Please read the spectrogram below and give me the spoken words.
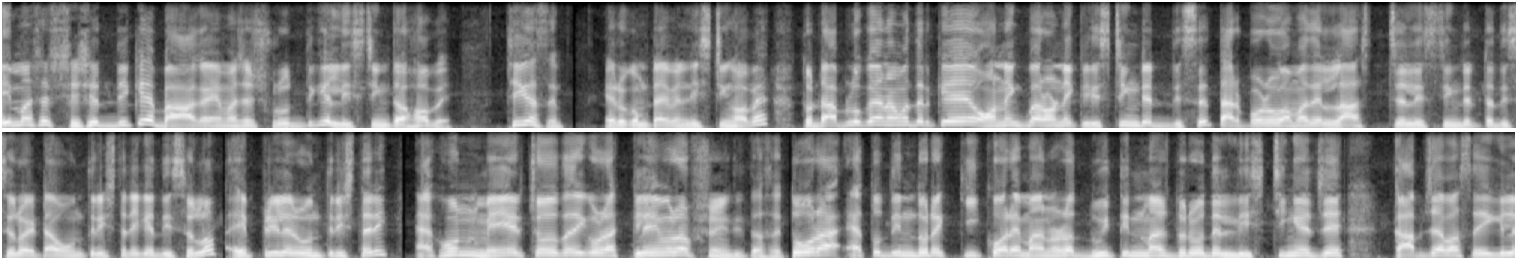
এই মাসের শেষের দিকে বা আগামী মাসের শুরুর দিকে লিস্টিংটা হবে ঠিক আছে? এরকম টাইপের লিস্টিং হবে। তো ডাব্লু কয়েন আমাদেরকে অনেকবার অনেক লিস্টিং ডেট দিছে। তারপরেও আমাদের লাস্ট যে লিস্টিং ডেটটা দিছিল, এটা উনত্রিশ তারিখে দিছিল, এপ্রিলের উনত্রিশ তারিখ। এখন মেয়ের চৌদ্দ তারিখ ওরা ক্লেমের অপশনই দিতেছে। তো ওরা এতদিন ধরে কি করে মানে ওরা দুই তিন মাস ধরে ওদের লিস্টিংয়ের যে কাবজাব আছে, এইগুলো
